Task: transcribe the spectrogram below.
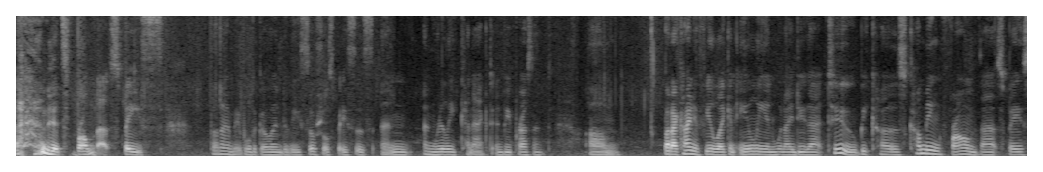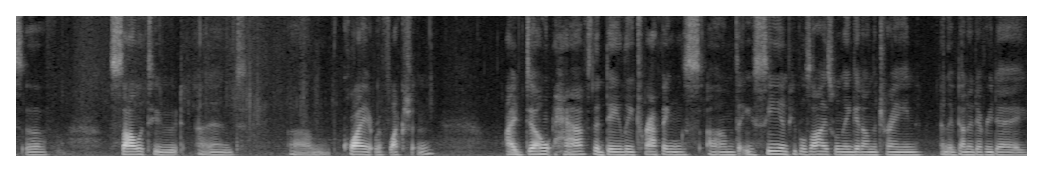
and it's from that space that I'm able to go into these social spaces and, and really connect and be present. Um, but I kind of feel like an alien when I do that too, because coming from that space of solitude and um, quiet reflection, I don't have the daily trappings um, that you see in people's eyes when they get on the train and they've done it every day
